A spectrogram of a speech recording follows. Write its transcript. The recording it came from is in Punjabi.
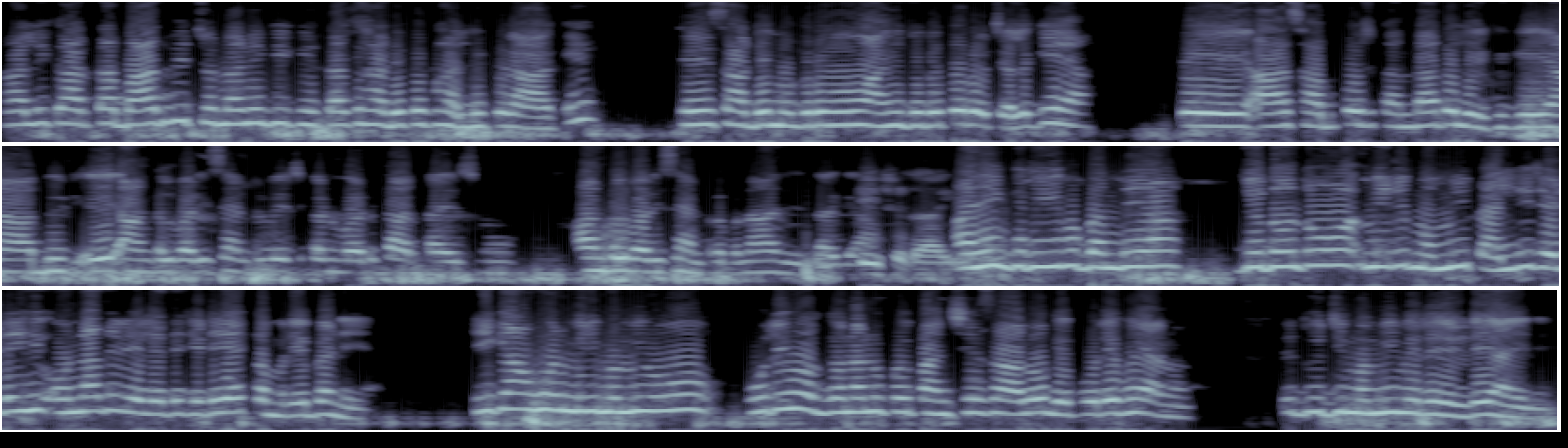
ਖਾਲੀ ਕਰਤਾ ਬਾਅਦ ਵਿੱਚ ਉਹਨਾਂ ਨੇ ਕੀ ਕੀਤਾ ਕਿ ਸਾਡੇ ਕੋਲ ਖਾਲੀ ਕਰਾ ਕੇ, ਤੇ ਸਾਡੇ ਮਗਰੋਂ ਅਸੀਂ ਜਦੋਂ ਘਰੋਂ ਚਲ ਗਏ ਆ ਤੇ ਆ ਸਭ ਕੁਝ ਕੰਧਾਂ ਤੇ ਲਿਖ ਗਏ ਆ ਵੀ ਇਹ ਆਂਗਲਵਾੜੀ ਸੈਂਟਰ ਵਿੱਚ ਕਨਵਰਟ ਕਰਤਾ ਇਸ ਨੂੰ ਆਂਗਲਵਾੜੀ ਸੈਂਟਰ ਬਣਾ ਦਿੱਤਾ ਗਿਆ। ਅਸੀਂ ਗਰੀਬ ਬੰਦੇ ਆ ਜਦੋਂ ਤੋਂ ਮੇਰੀ ਮੰਮੀ ਪਹਿਲੀ ਜਿਹੜੇ ਸੀ ਉਹਨਾਂ ਦੇ ਵੇਲੇ ਦੇ ਜਿਹੜੇ ਆ ਕਮਰੇ ਬਣੇ ਆ। ਠੀਕ ਆ ਹੁਣ ਮੇਰੀ ਮੰਮੀ ਉਹ ਪੂਰੇ ਹੋ ਗਏ ਉਹਨਾਂ ਨੂੰ ਕੋਈ 5-6 ਸਾਲ ਹੋ ਗਏ ਪੂਰੇ ਹੋਇਆਂ ਨੂੰ ਤੇ ਦੂਜੀ ਮੰਮੀ ਮੇਰੇ ਜਿਹੜੇ ਆਏ ਨੇ।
